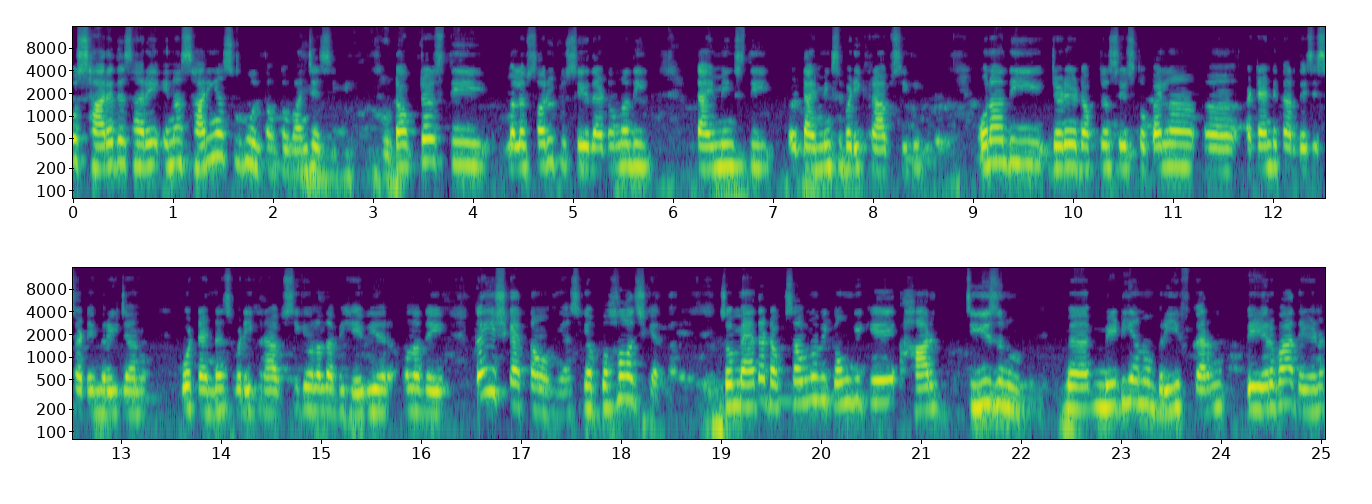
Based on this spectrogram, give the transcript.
ਉਹ ਸਾਰੇ ਦੇ ਸਾਰੇ ਇਹਨਾਂ ਸਾਰੀਆਂ ਸਹੂਲਤਾਂ ਤੋਂ ਵਾਂਝੇ ਸੀਗੇ। ਡਾਕਟਰਸ ਦੀ ਮਤਲਬ ਸੌਰੀ ਟੂ ਸੇ ਦੈਟ ਉਹਨਾਂ ਦੀ ਟਾਈਮਿੰਗਸ ਦੀ ਟਾਈਮਿੰਗਸ ਬੜੀ ਖਰਾਬ ਸੀਗੀ। ਉਹਨਾਂ ਦੀ ਜਿਹੜੇ ਡਾਕਟਰਸ ਇਸ ਤੋਂ ਪਹਿਲਾਂ ਅਟੈਂਡ ਕਰਦੇ ਸੀ ਸਾਡੇ ਮਰੀਜ਼ਾਂ ਨੂੰ ਉਹ ਅਟੈਂਡੈਂਸ ਬੜੀ ਖਰਾਬ ਸੀਗੀ, ਉਹਨਾਂ ਦਾ ਬਿਹੇਵੀਅਰ ਉਹਨਾਂ ਦੇ ਕਈ ਸ਼ਿਕਾਇਤਾਂ ਆਉਂਦੀਆਂ ਸੀਗੀਆਂ, ਬਹੁਤ ਸ਼ਿਕਾਇਤਾਂ। ਸੋ ਮੈਂ ਤਾਂ ਡਾਕਟਰ ਸਾਹਿਬ ਨੂੰ ਵੀ ਕਹੂੰਗੀ ਕਿ ਹਰ ਚੀਜ਼ ਨੂੰ ਮੀਡੀਆ ਨੂੰ ਬਰੀਫ ਕਰਨ ਵੇਰਵਾ ਦੇਣ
